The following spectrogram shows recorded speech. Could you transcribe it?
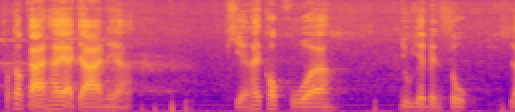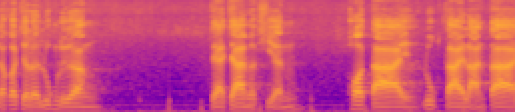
เขาต้องการให้อาจารย์เนี่ยเขียนให้ครอบครัว อยู่เย็นเป็นสุข แล้วก็เจริญรุ่งเรือง แต่อาจารย์มาเขียนพ่อตาย ลูกตายหลานตาย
